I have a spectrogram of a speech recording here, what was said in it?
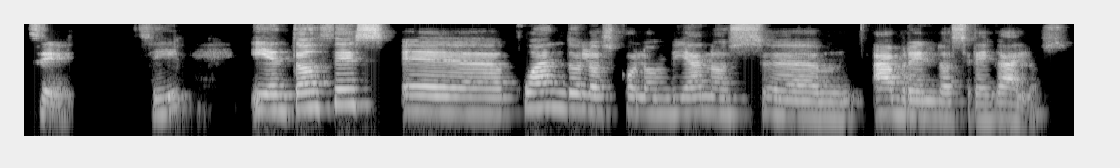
sí. ¿sí? Y entonces, eh, ¿cuándo los colombianos em, abren los regalos?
